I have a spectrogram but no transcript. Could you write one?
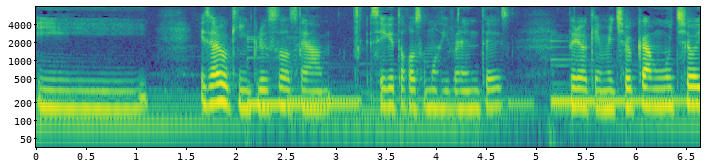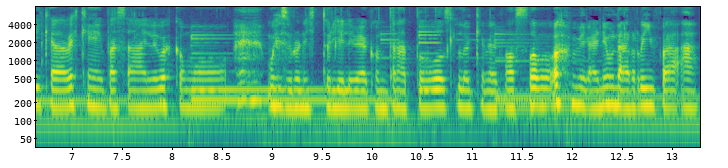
Y es algo que incluso, o sea, sé que todos somos diferentes, pero que me choca mucho y cada vez que me pasa algo es como, voy a hacer una historia y le voy a contar a todos lo que me pasó, me gané una rifa.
